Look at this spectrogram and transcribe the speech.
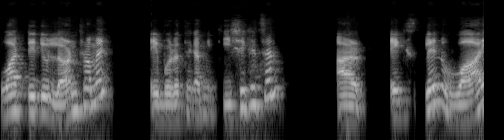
What did you learn from it এই বইটা থেকে আপনি কি শিখেছেন? আর explain why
